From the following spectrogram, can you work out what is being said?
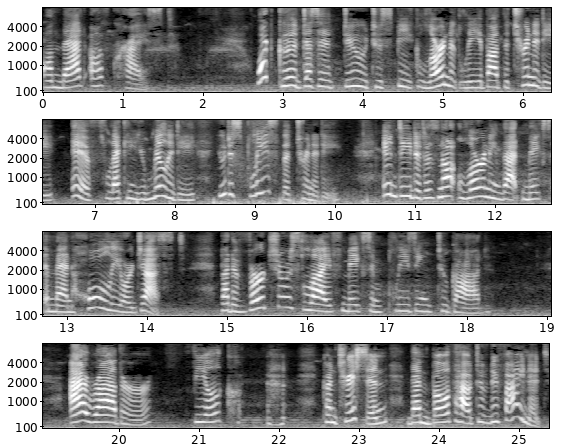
on that of Christ. What good does it do to speak learnedly about the Trinity if, lacking humility, you displease the Trinity? Indeed, it is not learning that makes a man holy or just, but a virtuous life makes him pleasing to God. I rather feel contrition than both how to define it.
